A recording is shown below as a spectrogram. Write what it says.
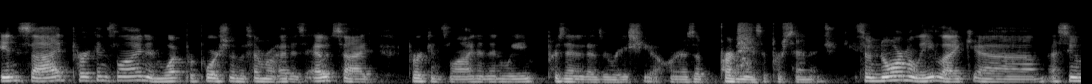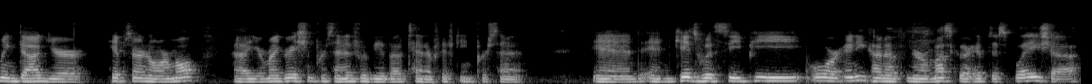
inside Perkins line and what proportion of the femoral head is outside Perkins line, and then we present it as a ratio or as a pardon me as a percentage. So normally, like um, assuming Doug, your hips are normal, uh, your migration percentage would be about 10 or 15 percent. And in kids with CP or any kind of neuromuscular hip dysplasia,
